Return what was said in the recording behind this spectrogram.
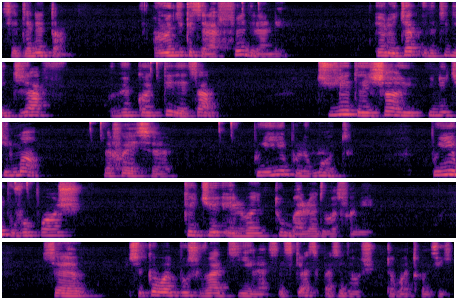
ces derniers temps. On nous dit que c'est la fin de l'année. Et le diable est en train de dire récolter des âmes. Tuer des gens inutilement. Mes frères et sœurs, priez pour le monde. Priez pour vos proches. Que Dieu éloigne tout malheur de votre famille. C'est ce que votre bouche va dire là, c'est ce qui va se passer dans votre vie.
